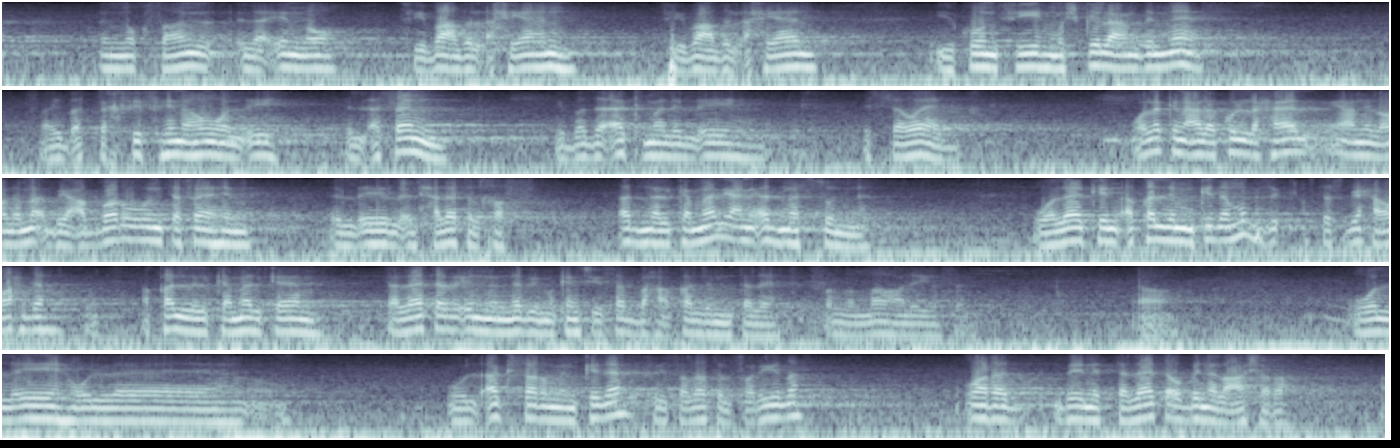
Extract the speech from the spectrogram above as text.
النقصان لأنه في بعض الأحيان في بعض الأحيان يكون فيه مشكلة عند الناس. فيبقى التخفيف هنا هو الإيه؟ الأسن. يبقى ده أكمل الايه الثواب. ولكن على كل حال يعني العلماء بيعبروا وأنت فاهم الايه الحالات الخاصة. أدنى الكمال يعني أدنى السنة. ولكن أقل من كده مجزئ تسبيحة واحدة. أقل الكمال كام؟ ثلاثة لأن النبي ما كانش يسبح أقل من ثلاثة. صلى الله عليه وسلم. آه. والايه وال والأكثر من كده في صلاة الفريضة ورد بين الثلاثة وبين العشرة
